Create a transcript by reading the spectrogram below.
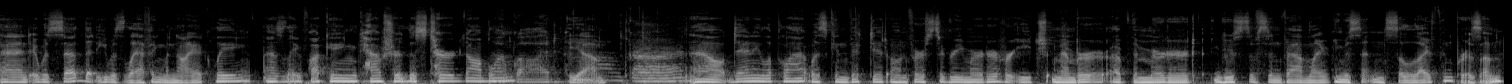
And it was said that he was laughing maniacally as they fucking captured this turd goblin. Oh God. Yeah. Oh God. Now, Danny LaPlante was convicted on first degree murder for each member of the murdered Gustafson family. He was sentenced to life in prison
